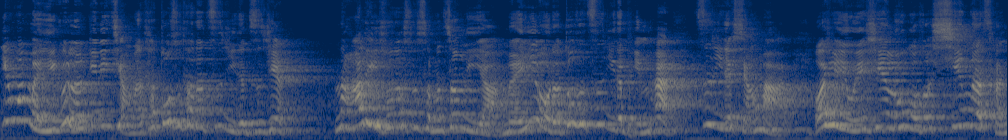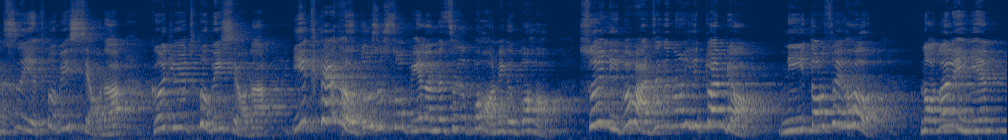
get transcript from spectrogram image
因为每一个人跟你讲的，他都是他的自己的知见，哪里说的是什么真理啊？没有的，都是自己的评判，自己的想法。而且有一些，如果说新的层次也特别小的，格局特别小的，一开口都是说别人的这个不好那个不好，所以你不把这个东西断掉，你到最后脑袋里面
